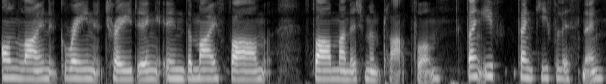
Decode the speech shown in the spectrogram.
online grain trading in the My Farm farm management platform. Thank you, thank you for listening.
